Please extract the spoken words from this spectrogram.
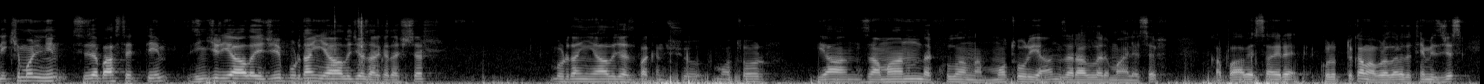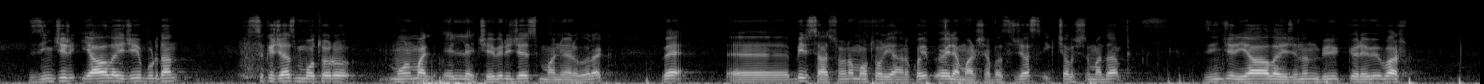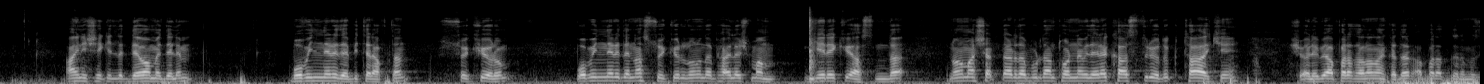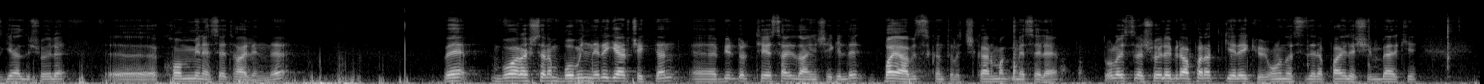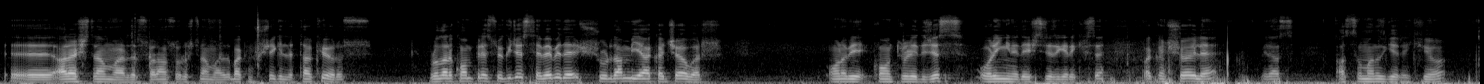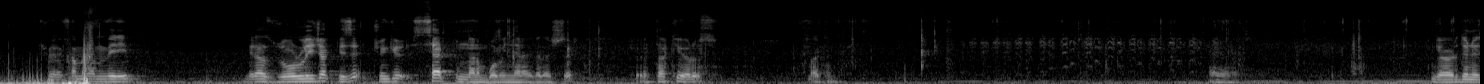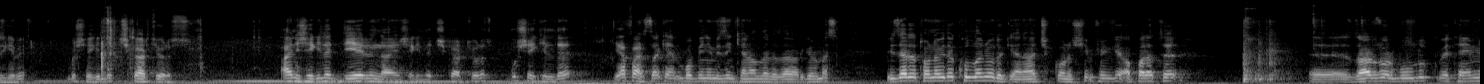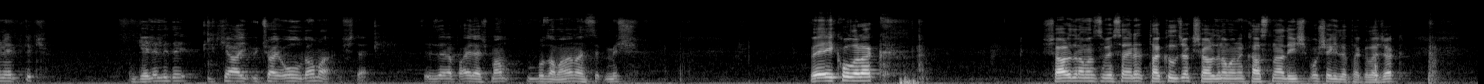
Likimoli'nin size bahsettiğim zincir yağlayıcıyı buradan yağlayacağız arkadaşlar. Buradan yağlayacağız. Bakın şu motor yağın zamanında kullanılan motor yağın zararları maalesef. Kapağı vesaire kuruttuk ama buraları da temizleyeceğiz. Zincir yağlayıcıyı buradan sıkacağız. Motoru normal elle çevireceğiz manuel olarak ve e, bir saat sonra motor yağını koyup öyle marşa basacağız. İlk çalıştırmada zincir yağlayıcının büyük görevi var. Aynı şekilde devam edelim. Bobinleri de bir taraftan söküyorum. Bobinleri de nasıl söküyoruz onu da paylaşmam gerekiyor aslında. Normal şartlarda buradan tornavidayla kastırıyorduk ta ki şöyle bir aparat alana kadar aparatlarımız geldi şöyle e, kombine set halinde. Ve bu araçların bobinleri gerçekten e, 1.4 TSI'de de aynı şekilde bayağı bir sıkıntılı çıkarmak mesele. Dolayısıyla şöyle bir aparat gerekiyor. Onu da sizlere paylaşayım. Belki e, araştıran vardır, soran soruşturan vardır. Bakın şu şekilde takıyoruz. Buraları komple sökeceğiz. Sebebi de şuradan bir yağ kaçağı var. Onu bir kontrol edeceğiz. O ringini değiştireceğiz gerekirse. Bakın şöyle biraz asılmanız gerekiyor. Şöyle kameramı vereyim. Biraz zorlayacak bizi. Çünkü sert bunların bobinleri arkadaşlar. Şöyle takıyoruz. Bakın. Evet. Gördüğünüz gibi bu şekilde çıkartıyoruz. Aynı şekilde diğerini de aynı şekilde çıkartıyoruz. Bu şekilde yaparsak hem bobinimizin kenarları zarar görmez. Bizler de tornavida kullanıyorduk yani açık konuşayım. Çünkü aparatı e, zar zor bulduk ve temin ettik. Geleli de 2 ay 3 ay oldu ama işte sizlere paylaşmam bu zamana nasipmiş. Ve ek olarak şarj dinaması vesaire takılacak. Şarj dinamanın kasnağı değişip o şekilde takılacak.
